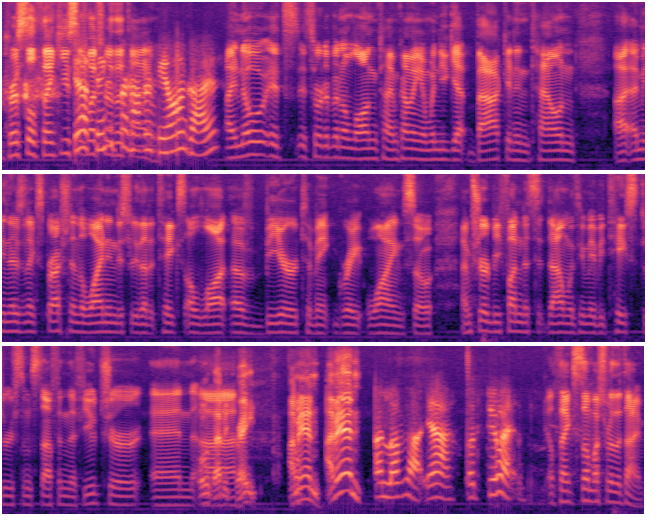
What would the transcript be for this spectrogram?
Crystal, thank you so yeah, much thank for you the for time. having me on, guys. I know it's it's sort of been a long time coming, and when you get back and in town, I I mean, there's an expression in the wine industry that it takes a lot of beer to make great wine. So I'm sure it'd be fun to sit down with you, maybe taste through some stuff in the future. And Oh, that'd uh, be great. I'm in. I'm in. I love that. Yeah, let's do it. Thanks so much for the time.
